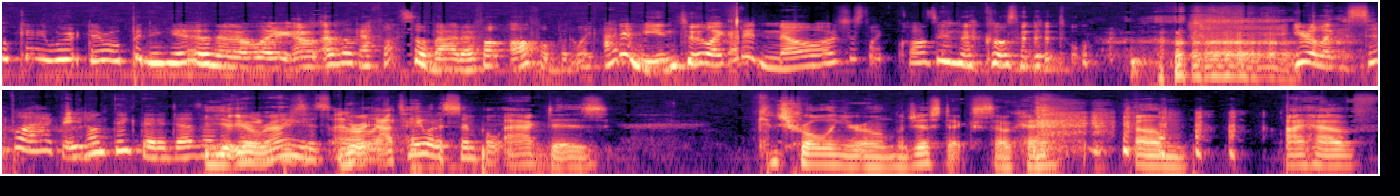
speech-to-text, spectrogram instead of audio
it's okay. We're they're opening it." And then I'm like, I- I'm like, I felt so bad. I felt awful, but like I didn't mean to. Like I didn't know. I was just like closing the closing the door. You're like a simple act that you don't think that it does You- anything. You're right. just, oh, You're, like- I'll tell you what a simple act is. Controlling your own logistics. Okay. Um, I have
